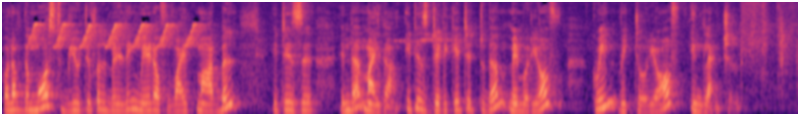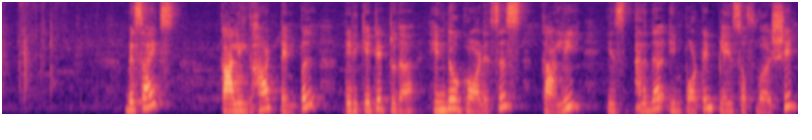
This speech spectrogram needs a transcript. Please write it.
one of the most beautiful building made of white marble. It is in the Maidan. It is dedicated to the memory of Queen Victoria of England children. Besides, Kali Ghat temple dedicated to the Hindu goddesses Kali is another important place of worship.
